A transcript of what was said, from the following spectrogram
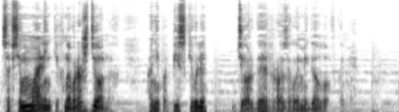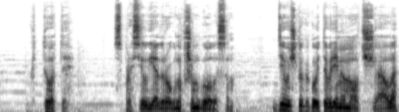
совсем маленьких, новорожденных. Они попискивали, дергая розовыми головками. «Кто ты?» — спросил я дрогнувшим голосом. Девочка какое-то время молчала,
